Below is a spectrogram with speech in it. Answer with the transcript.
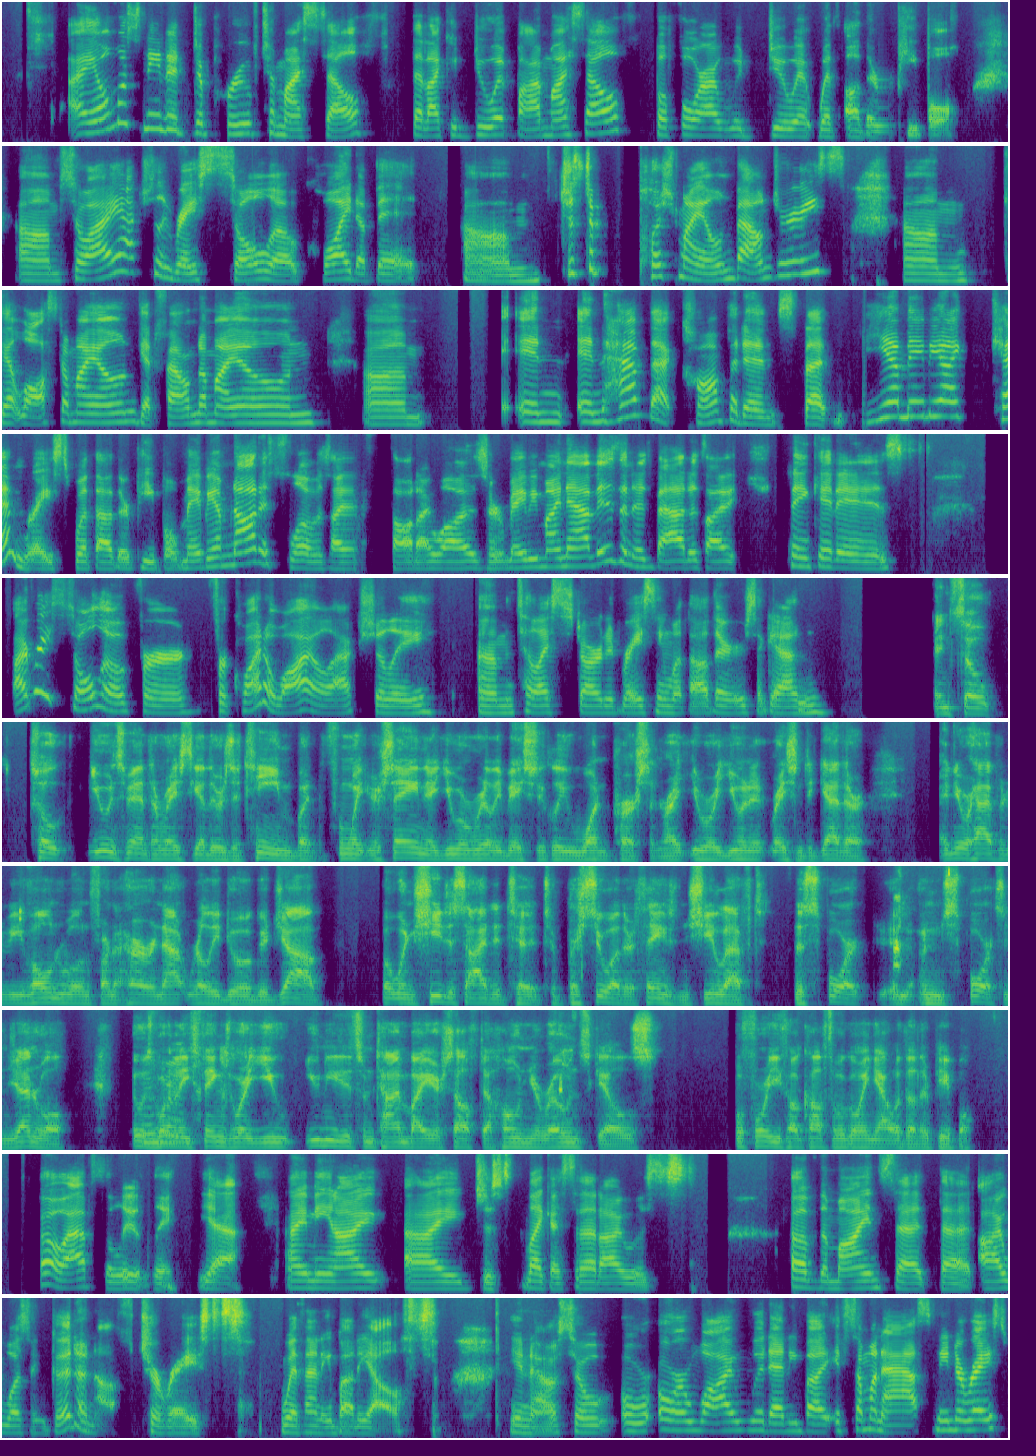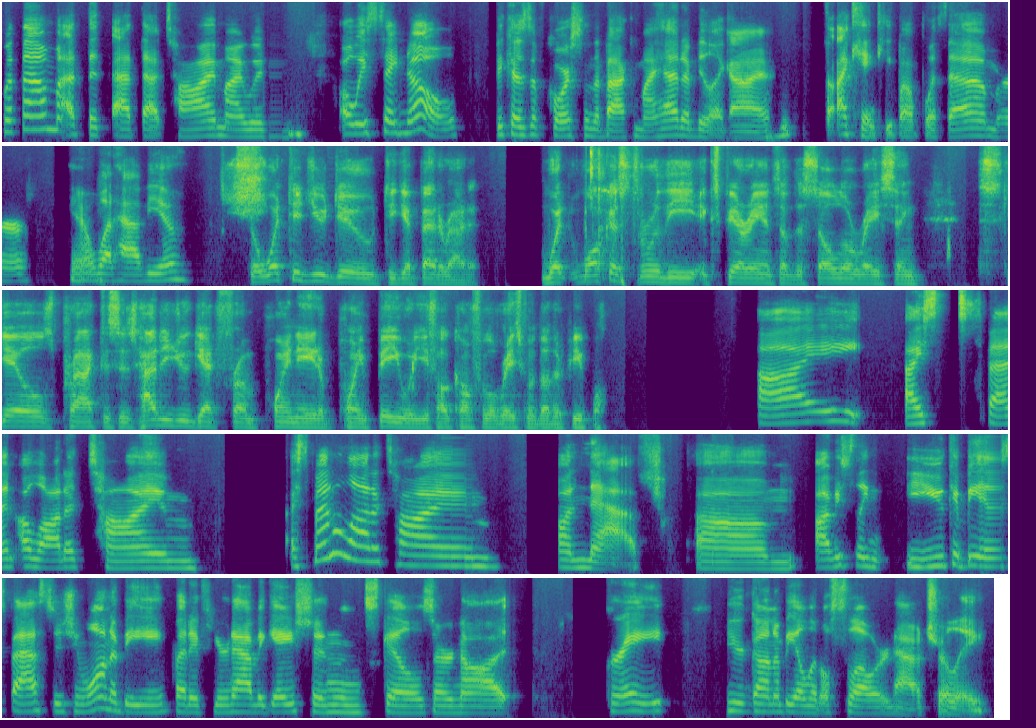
I almost needed to prove to myself that I could do it by myself before I would do it with other people. Um, so I actually raced solo quite a bit, um, just to push my own boundaries, um, get lost on my own, get found on my own, um, and and have that confidence that yeah, maybe I can race with other people. Maybe I'm not as slow as I thought I was, or maybe my nav isn't as bad as I think it is. I raced solo for for quite a while actually, um, until I started racing with others again. And so, so you and Samantha raced together as a team, but from what you're saying there, you were really basically one person, right? You were a unit racing together, and you were happy to be vulnerable in front of her and not really do a good job. But when she decided to to pursue other things and she left the sport and, and sports in general, it was one of Mhm. these things where you you needed some time by yourself to hone your own skills before you felt comfortable going out with other people. Oh, absolutely. Yeah. I mean, I I just like I said, I was of the mindset that I wasn't good enough to race with anybody else. You know, so or or why would anybody if someone asked me to race with them at the at that time, I would always say no because of course in the back of my head I'd be like I I can't keep up with them or you know what have you. So, what did you do to get better at it? What walk us through the experience of the solo racing skills, practices? How did you get from point A to point B where you felt comfortable racing with other people? I I spent a lot of time I spent a lot of time on nav. Um, obviously you could be as fast as you want to be, but if your navigation skills are not great, you're going to be a little slower naturally.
